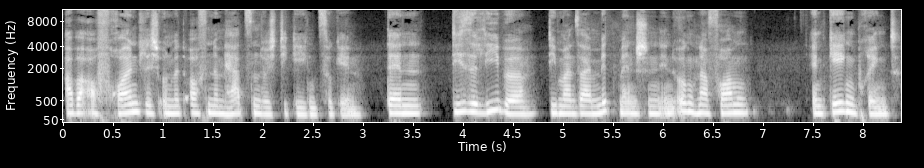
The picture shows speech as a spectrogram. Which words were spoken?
aber auch freundlich und mit offenem Herzen durch die Gegend zu gehen. Denn diese Liebe, die man seinem Mitmenschen in irgendeiner Form entgegenbringt,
